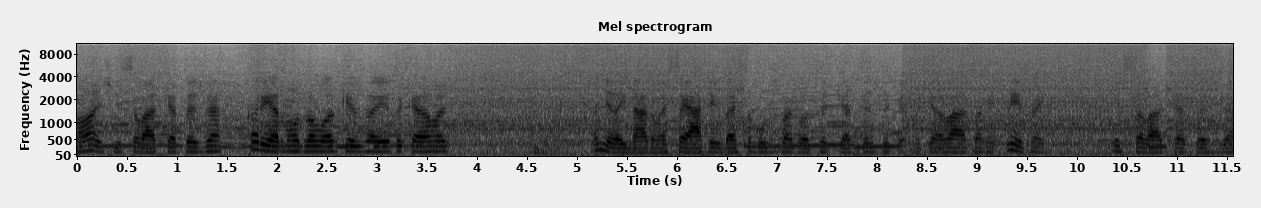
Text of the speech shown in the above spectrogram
Aha, és visszavált kettesbe. Karriermódban volt, képzeljétek el, hogy annyira imádom ezt a játékba, ezt a boxbugot, hogy kettesbe ke kell váltani. Nézd meg, visszavált kettesbe.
